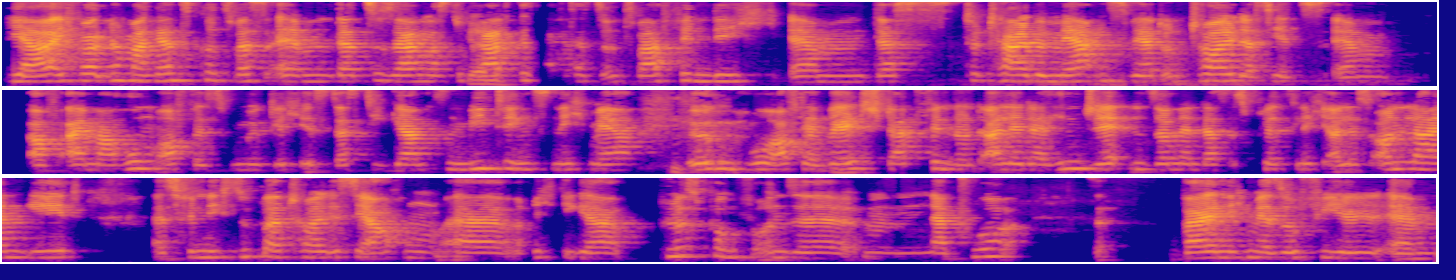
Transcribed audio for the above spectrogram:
Ja, ich wollte noch mal ganz kurz was ähm, dazu sagen, was du gerade gesagt hast. Und zwar finde ich ähm, das total bemerkenswert und toll, dass jetzt ähm, auf einmal Homeoffice möglich ist, dass die ganzen Meetings nicht mehr irgendwo auf der Welt stattfinden und alle dahin jetten, sondern dass es plötzlich alles online geht. Das finde ich super toll, ist ja auch ein äh, richtiger Pluspunkt für unsere ähm, Natur, weil nicht mehr so viel ähm,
